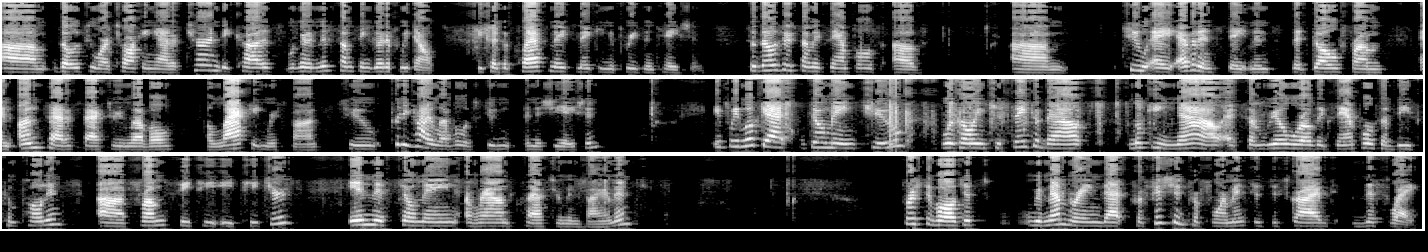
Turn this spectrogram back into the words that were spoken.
um, those who are talking out of turn because we're going to miss something good if we don't, because of classmates making a presentation. So those are some examples of um, 2A evidence statements that go from an unsatisfactory level, a lacking response, to pretty high level of student initiation. If we look at domain two, we're going to think about looking now at some real-world examples of these components uh, from CTE teachers in this domain around classroom environment. First of all, just remembering that proficient performance is described this way.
